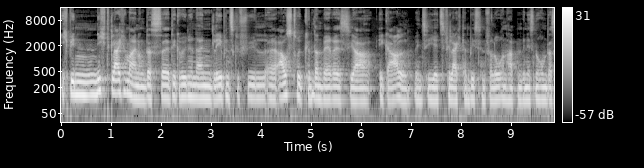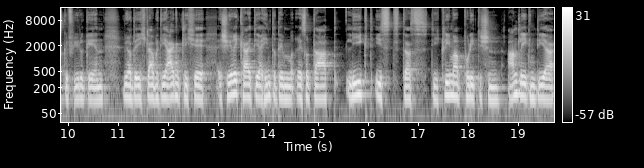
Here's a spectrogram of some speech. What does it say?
Ich bin nicht gleicher Meinung, dass äh, die Grünen ein Lebensgefühl äh, ausdrücken. Dann wäre es ja egal, wenn sie jetzt vielleicht ein bisschen verloren hatten, wenn es nur um das Gefühl gehen würde. Ich glaube, die eigentliche Schwierigkeit, die ja hinter dem Resultat liegt, ist, dass die klimapolitischen Anliegen, die ja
